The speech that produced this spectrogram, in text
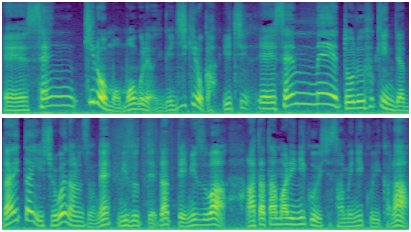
えー、1000キロも潜れば、1キロか、1、えー、1000メートル付近では大体一緒ぐらいになるんですよね、水って。だって水は温まりにくいし冷めにくいから、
